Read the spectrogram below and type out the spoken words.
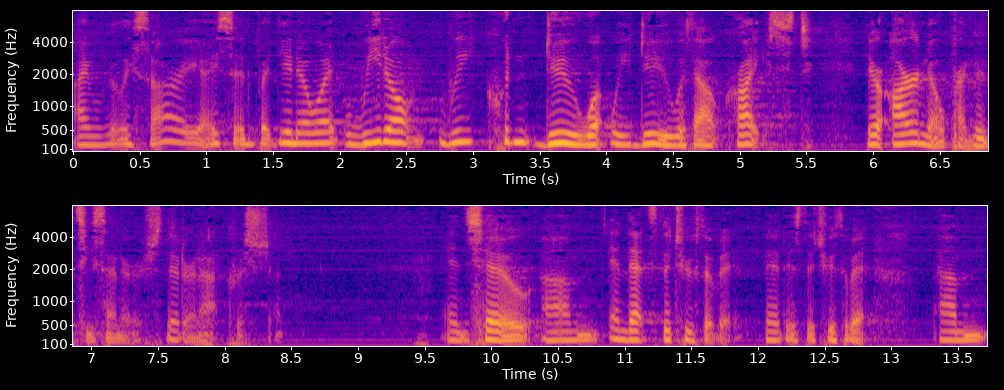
I'm really sorry. I said, but you know what? We don't, we couldn't do what we do without Christ. There are no pregnancy centers that are not Christian. And so, um, and that's the truth of it. That is the truth of it. Um,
